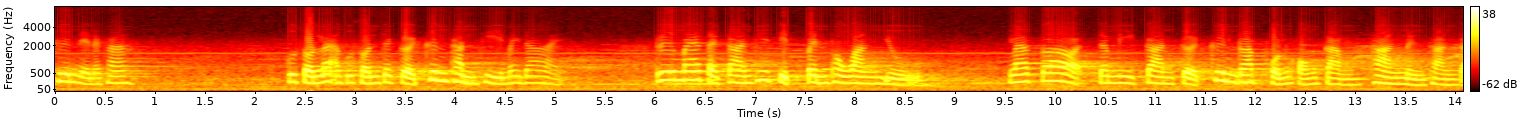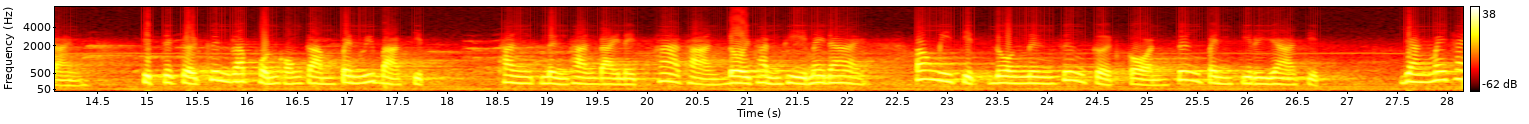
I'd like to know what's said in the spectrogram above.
ขึ้นเนี่ยนะคะ กุศลและอกุศลจะเกิดขึ้นทันทีไม่ได้ หรือแม้แต่การที่จิตเป็นผวังอยู่ แล้วก็จะมีการเกิดขึ้นรับผลของกรรมทางหนึ่งทางใด จิตจะเกิดขึ้นรับผลของกรรมเป็นวิบากจิตทางหนึ่งทางใดในห้าทางโดยทันทีไม่ได้ ต้องมีจิตดวงหนึ่งซึ่งเกิดก่อน ซึ่งเป็นกิริยาจิต ยังไม่ใช่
